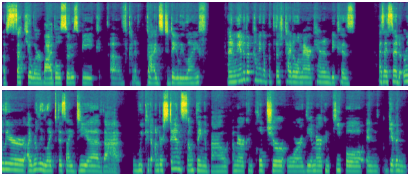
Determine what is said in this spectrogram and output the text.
of secular Bibles, so to speak, of kind of guides to daily life. And we ended up coming up with the title Americanon because, as I said earlier, I really liked this idea that we could understand something about American culture or the American people in given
